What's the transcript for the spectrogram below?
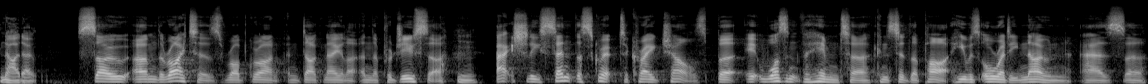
No, I don't. So um, the writers, Rob Grant and Doug Naylor, and the producer actually sent the script to Craig Charles, but it wasn't for him to consider the part. He was already known as a,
